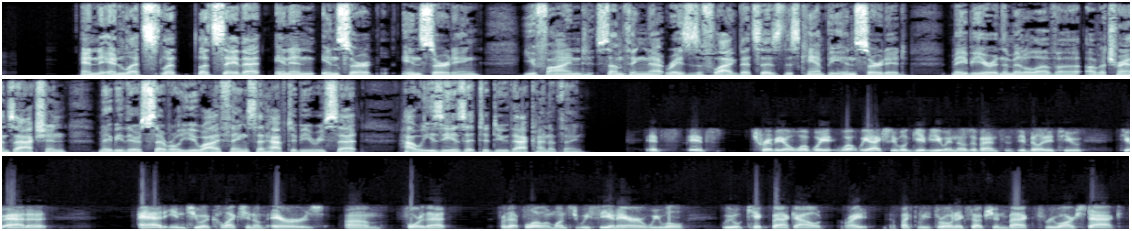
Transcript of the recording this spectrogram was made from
And and let's let let's say that in an insert inserting, you find something that raises a flag that says this can't be inserted. Maybe you're in the middle of a of a transaction. Maybe there's several UI things that have to be reset. How easy is it to do that kind of thing? It's it's trivial. What we what we actually will give you in those events is the ability to to add a add into a collection of errors um, for that for that flow. And once we see an error, we will we will kick back out, right? Effectively throw an exception back through our stack,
